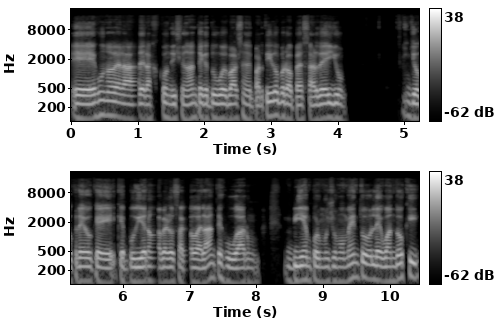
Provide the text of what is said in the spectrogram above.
Eh, es una de, de las condicionantes que tuvo el Barça en el partido, pero a pesar de ello, yo creo que pudieron haberlo sacado adelante, jugaron bien por muchos momentos. Lewandowski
